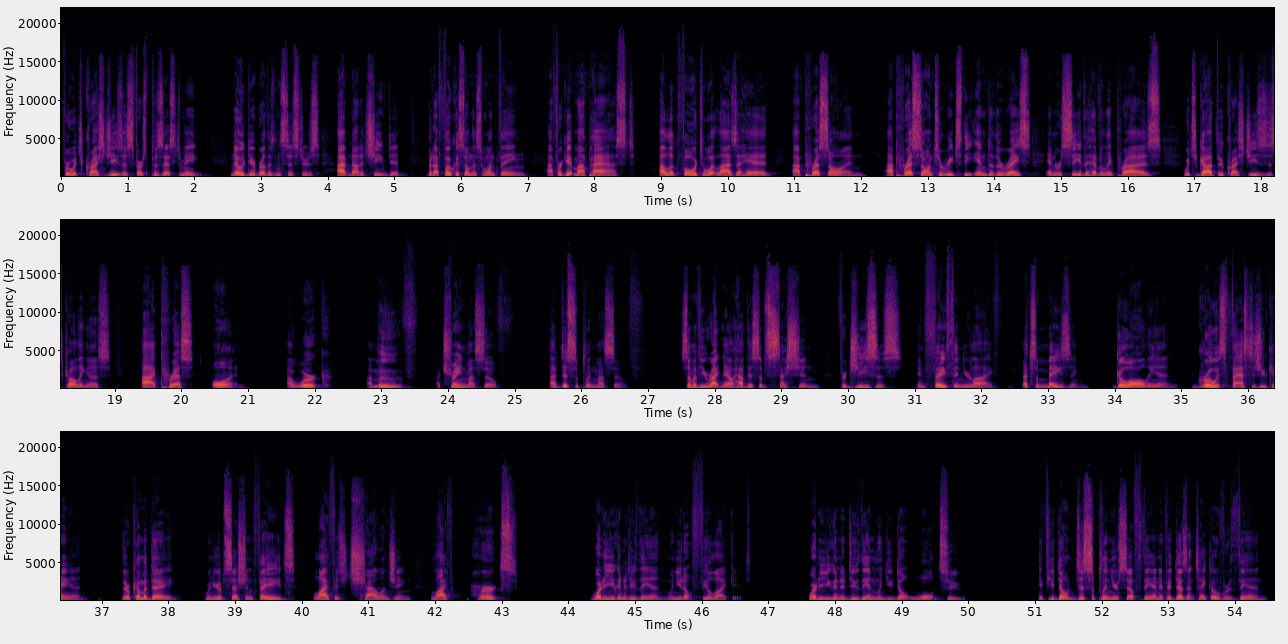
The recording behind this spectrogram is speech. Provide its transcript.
for which Christ Jesus first possessed me. No, dear brothers and sisters, I have not achieved it, but I focus on this one thing. I forget my past. I look forward to what lies ahead. I press on. I press on to reach the end of the race and receive the heavenly prize which God through Christ Jesus is calling us, I press on. I work. I move. I train myself. I discipline myself. Some of you right now have this obsession for Jesus and faith in your life. That's amazing. Go all in, grow as fast as you can. There'll come a day when your obsession fades, life is challenging, life hurts. What are you going to do then when you don't feel like it? What are you going to do then when you don't want to? If you don't discipline yourself then, if it doesn't take over then,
